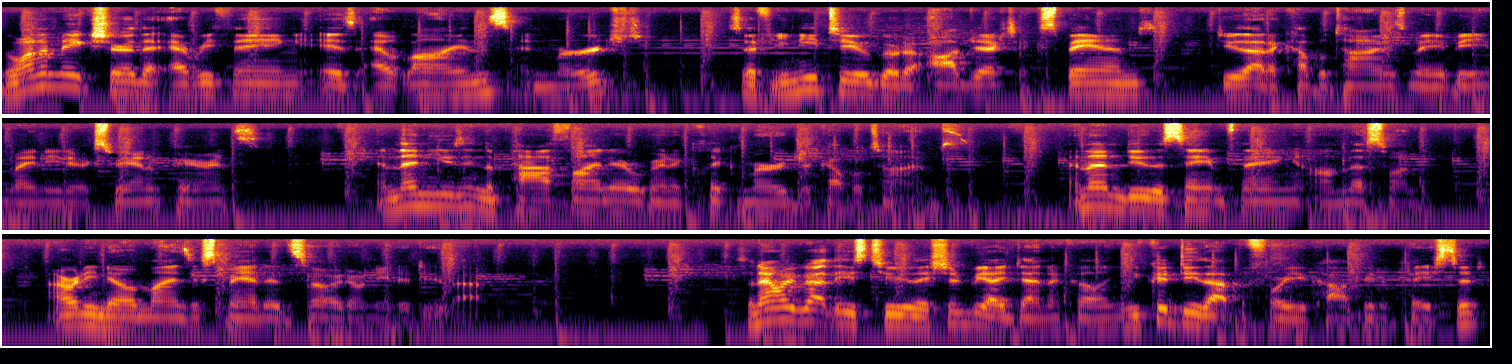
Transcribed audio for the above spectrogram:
We want to make sure that everything is outlines and merged. So if you need to, go to Object, Expand, do that a couple times maybe. You might need to expand appearance. And then using the Pathfinder, we're going to click Merge a couple times. And then do the same thing on this one. I already know mine's expanded, so I don't need to do that. So now we've got these two, they should be identical, and you could do that before you copied and pasted.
